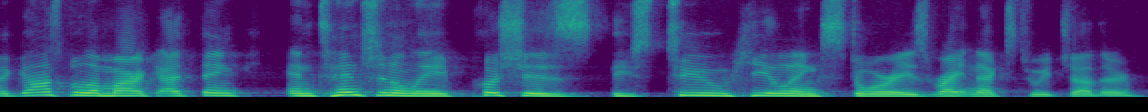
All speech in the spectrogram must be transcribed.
The Gospel of Mark, I think, intentionally pushes these two healing stories right next to each other.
